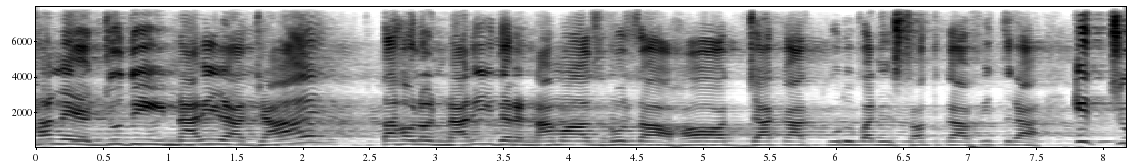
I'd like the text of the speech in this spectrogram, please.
স্থানে যদি নারীরা যায়, তাহলে নারীদের নামাজ, রোজা, হজ জাকাত কুরবানি, সদকা, ফিতরা কিচ্ছু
